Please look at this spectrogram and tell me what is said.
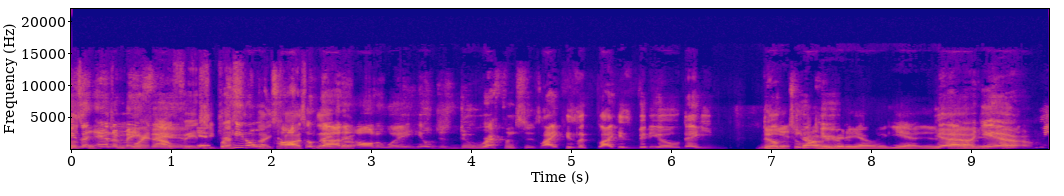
Kanye's an anime fan, outfits, she but he don't like talk cosplay, about bro. it all the way. He'll just do references, like his like his video that he dubbed Yeah, to stronger Akira. video. Yeah, Yeah, video. yeah. I mean,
